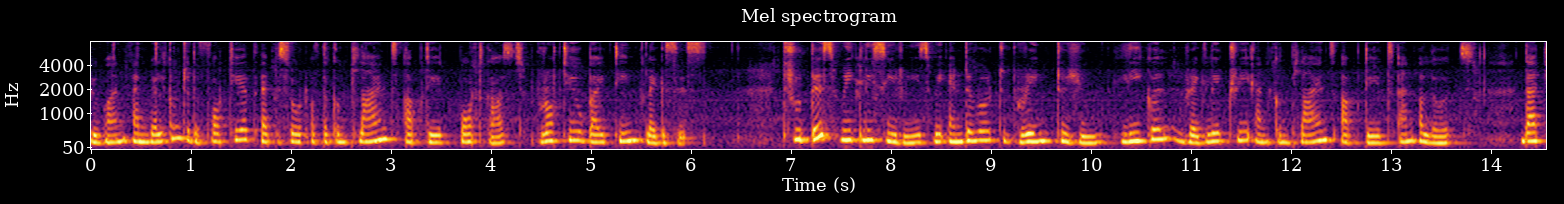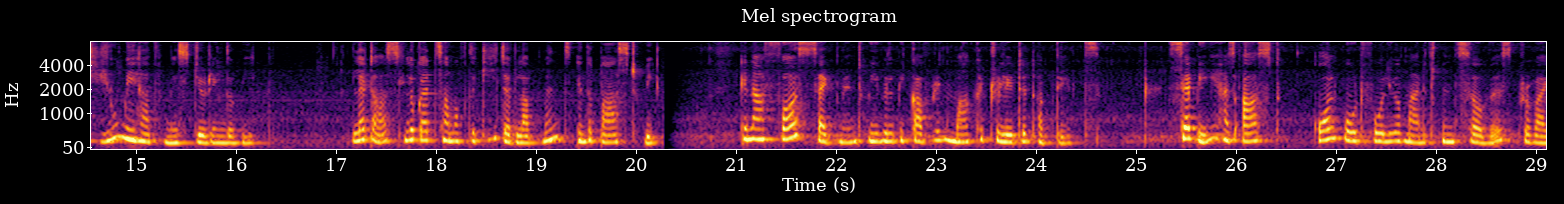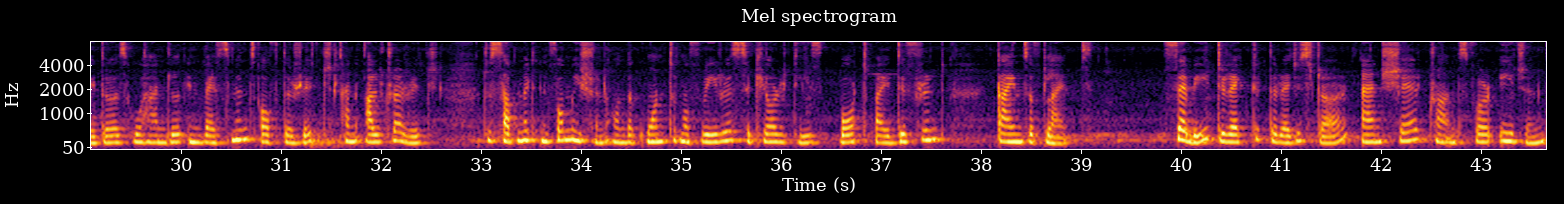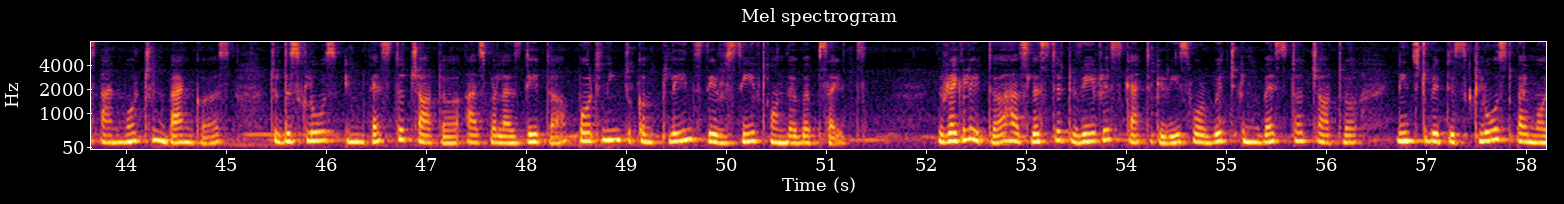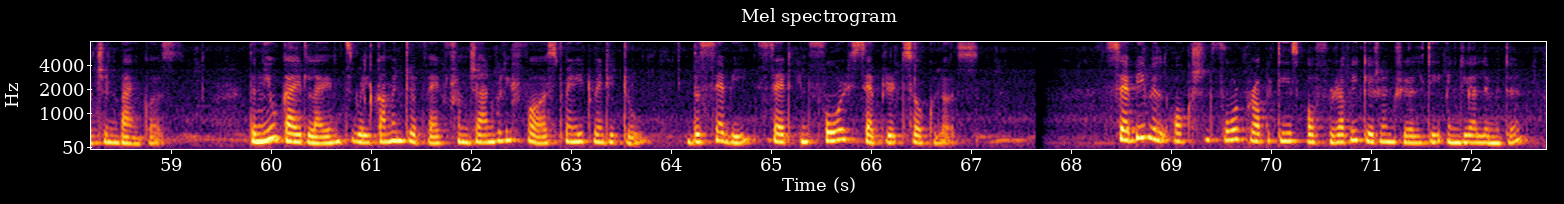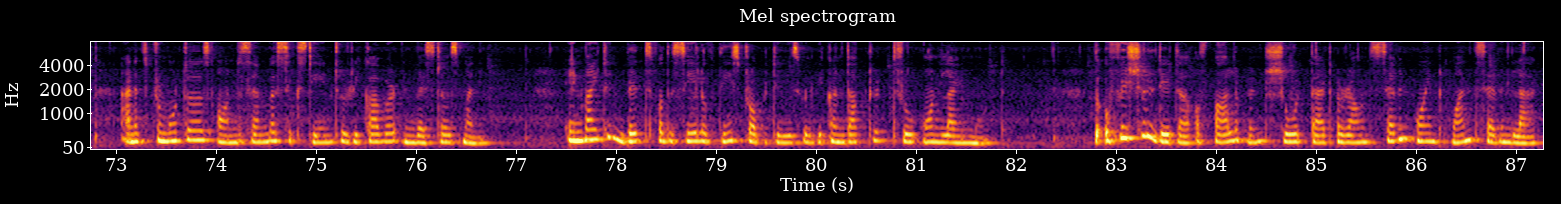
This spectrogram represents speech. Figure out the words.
everyone, and welcome to the 40th episode of the Compliance Update podcast brought to you by Team Legasis. Through this weekly series, we endeavor to bring to you legal, regulatory, and compliance updates and alerts that you may have missed during the week. Let us look at some of the key developments in the past week. In our first segment, we will be covering market related updates. SEBI has asked all portfolio management service providers who handle investments of the rich and ultra rich to submit information on the quantum of various securities bought by different kinds of clients. SEBI directed the registrar and share transfer agents and merchant bankers to disclose investor charter as well as data pertaining to complaints they received on their websites. The regulator has listed various categories for which investor charter needs to be disclosed by merchant bankers. The new guidelines will come into effect from January 1, 2022, the SEBI said in four separate circulars. SEBI will auction four properties of Ravi Kiran Realty India Limited and its promoters on December 16 to recover investors' money. Inviting bids for the sale of these properties will be conducted through online mode. The official data of Parliament showed that around 7.17 lakh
